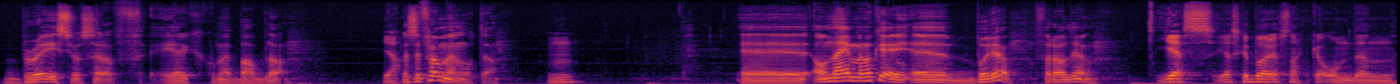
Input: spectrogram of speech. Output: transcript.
Brace yourself, Erik kommer babbla. Ja. Jag ser fram emot det. mm. Eh, ja, nej men okej, eh, börja för all del. Yes, jag ska börja snacka om den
